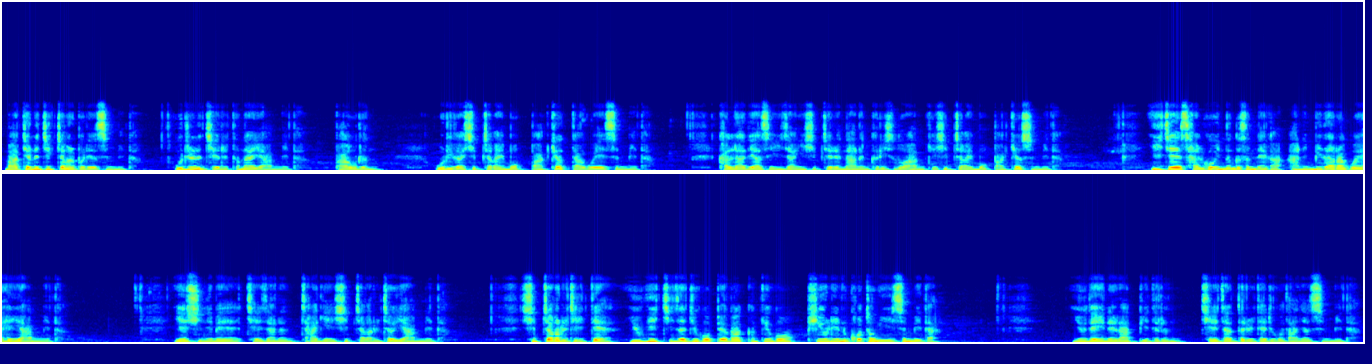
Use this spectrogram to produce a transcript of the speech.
마태는 직장을 버렸습니다. 우리는 죄를 떠나야 합니다. 바울은 우리가 십자가에 못 박혔다고 했습니다. 갈라디아서 2장 20절에 나는 그리스도와 함께 십자가에 못 박혔습니다. 이제 살고 있는 것은 내가 아닙니다라고 해야 합니다. 예수님의 제자는 자기의 십자가를 져야 합니다. 십자가를 질 때 육이 찢어지고 뼈가 꺾이고 피 흘리는 고통이 있습니다. 유대인의 랍비들은 제자들을 데리고 다녔습니다.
